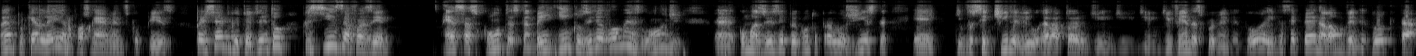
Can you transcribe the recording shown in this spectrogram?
né? porque é lei, eu não posso ganhar menos que o piso. Percebe o que eu estou dizendo? Então, precisa fazer essas contas também, inclusive eu vou mais longe, é, como às vezes eu pergunto para lojista, é, que você tira ali o relatório de, de, de, de, vendas por vendedor e você pega lá um vendedor que está,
